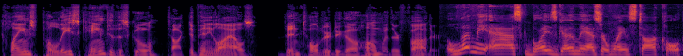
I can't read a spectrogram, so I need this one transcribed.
claims police came to the school, talked to Penny Lyles, then told her to go home with her father. Let me ask Blaze Gomez or Wayne Stockle,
